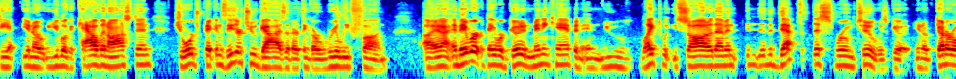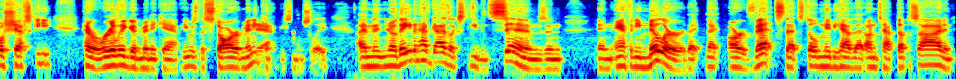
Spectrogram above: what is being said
you know, you look at Calvin Austin, George Pickens. These are two guys that I think are really fun. Uh, and, I, and, they were they were good at minicamp, and, and you liked what you saw out of them. And, and, the depth of this room too is good. You know, Gunnar Olszewski had a really good minicamp. He was the star of minicamp yeah. essentially. And then you know they even have guys like Steven Sims and and Anthony Miller that that are vets that still maybe have that untapped upside. And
